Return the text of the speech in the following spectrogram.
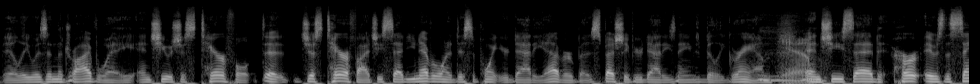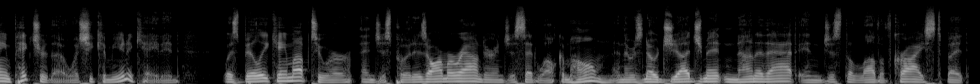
Billy was in the driveway and she was just terrified, uh, just terrified. She said, "You never want to disappoint your daddy ever, but especially if your daddy's name's Billy Graham." Yeah. And she said her it was the same picture though. What she communicated was Billy came up to her and just put his arm around her and just said, "Welcome home." And there was no judgment, none of that, and just the love of Christ. But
